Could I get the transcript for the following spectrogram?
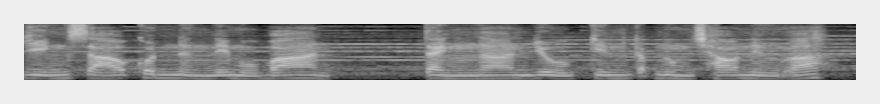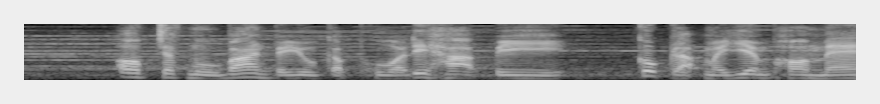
หญิงสาวคนหนึ่งในหมู่บ้าน แต่งงานอยู่กินกับหนุ่มชาวเหนือออกจากหมู่บ้านไปอยู่กับผัวได้ห้าปี ก็กลับมาเยี่ยมพ่อแม่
